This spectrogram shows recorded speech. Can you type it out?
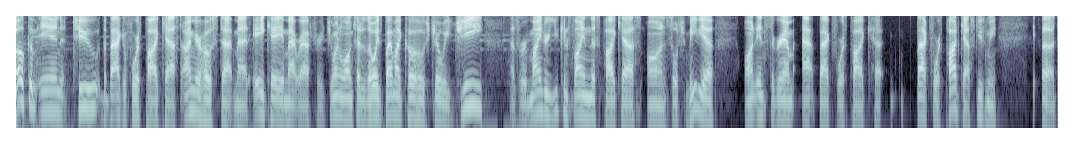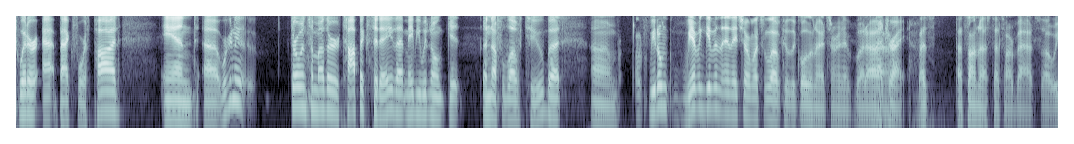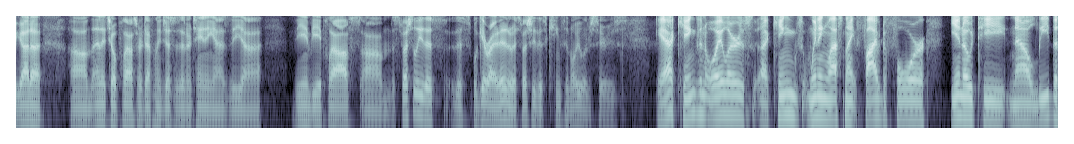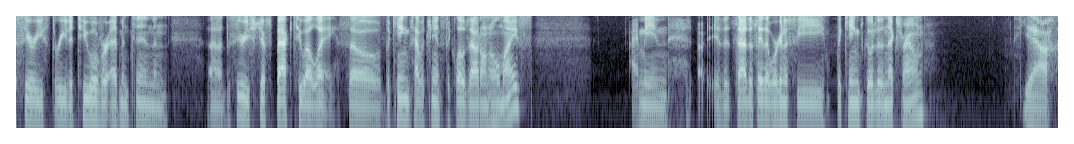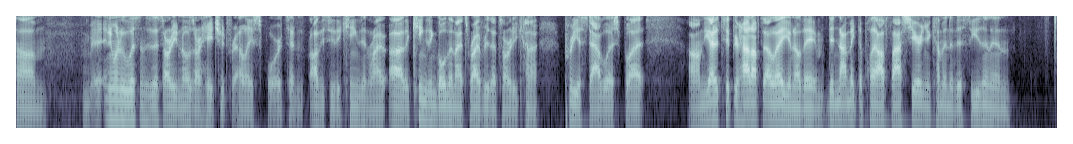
Welcome in to the Back and Forth podcast. I'm your host, Stat Matt, aka Matt Raftery, joined alongside, as always, by my co host, Joey G. As a reminder, you can find this podcast on social media on Instagram at Backforth Podcast, Backforth Podcast, excuse me, uh, Twitter at Backforth Pod, and uh, we're gonna throw in some other topics today that maybe we don't get enough love to, but um, we don't we haven't given the NHL much love because the Golden Knights are in it, but uh, that's right. That's that's on us. That's our bad. So we gotta. Um, the NHL playoffs are definitely just as entertaining as the uh, the NBA playoffs, um, especially this this. We'll get right into it, especially this Kings and Oilers series. Yeah, Kings and Oilers. Uh, Kings winning last night five to four in OT. Now lead the series three to two over Edmonton, and uh, the series shifts back to LA. So the Kings have a chance to close out on home ice. I mean, is it sad to say that we're going to see the Kings go to the next round? Yeah. Um, anyone who listens to this already knows our hatred for LA sports, and obviously the Kings and uh, the Kings and Golden Knights rivalry that's already kind of pretty established. But um, you got to tip your hat off to LA. You know they did not make the playoffs last year, and you come into this season and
